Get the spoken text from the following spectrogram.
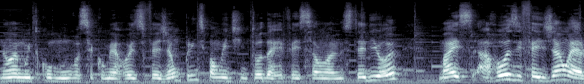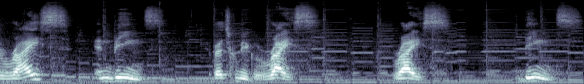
Não é muito comum você comer arroz e feijão, principalmente em toda a refeição lá no exterior, mas arroz e feijão é rice and beans. Repete comigo. Rice. Rice. Beans.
